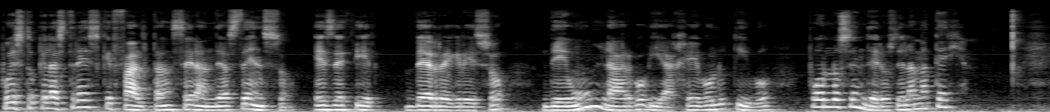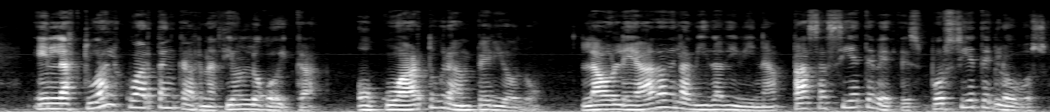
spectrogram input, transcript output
puesto que las tres que faltan serán de ascenso, es decir, de regreso de un largo viaje evolutivo por los senderos de la materia. En la actual cuarta encarnación logoica, o cuarto gran periodo, la oleada de la vida divina pasa siete veces por siete globos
